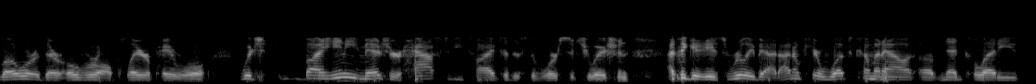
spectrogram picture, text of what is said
lower their overall player payroll, which by any measure has to be tied to this divorce situation. I think it, it's really bad. I don't care what's coming out of Ned Colletti's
